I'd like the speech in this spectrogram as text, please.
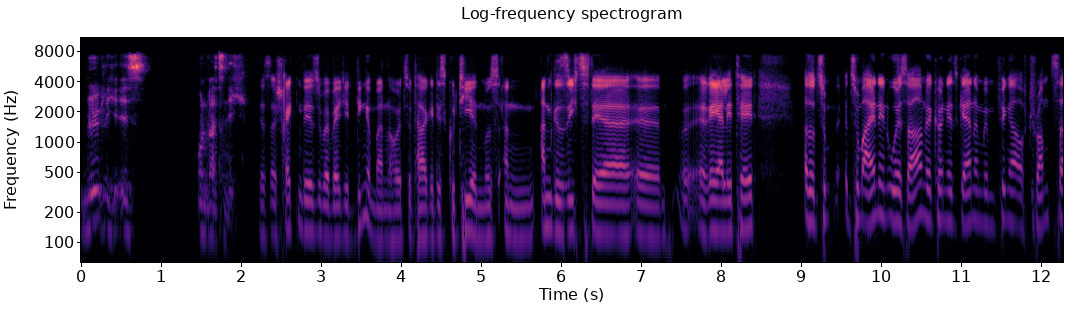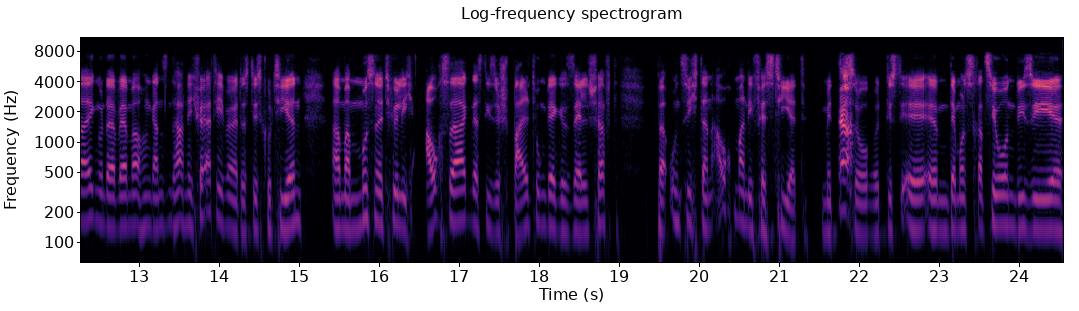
möglich ist und was nicht. Das Erschreckende ist, über welche Dinge man heutzutage diskutieren muss an, angesichts der äh, Realität. Also zum, zum einen in den USA, und wir können jetzt gerne mit dem Finger auf Trump zeigen, und da wären wir auch den ganzen Tag nicht fertig, wenn wir das diskutieren. Aber man muss natürlich auch sagen, dass diese Spaltung der Gesellschaft bei uns sich dann auch manifestiert mit ja. so äh, ähm, Demonstrationen, wie sie,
